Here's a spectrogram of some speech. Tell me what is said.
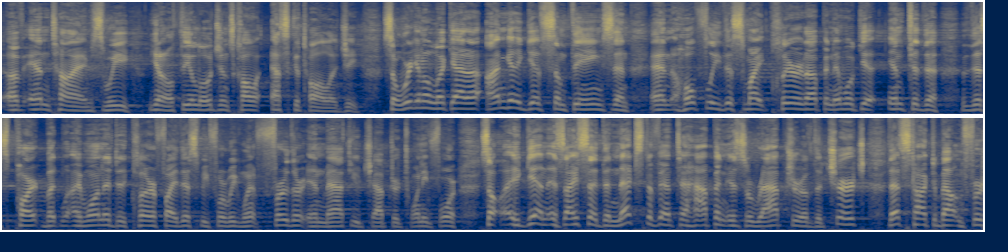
of end times. We, you know, theologians call it eschatology. So we're going to look at it. I'm going to give some things, and and hopefully this might clear it up, and then we'll get into the this part. But I wanted to clarify this before we went further in Matthew chapter 24. So again, as I said, the next event to happen is the rapture of the church. That's talked about in 1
